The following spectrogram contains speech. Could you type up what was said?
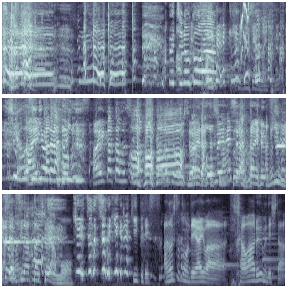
しかしてうちの子は幸せにはなれないんです相方もしなって彼女もしなって本命ですらないよ。キ人に全て失った人やんもキープです。あの人との出会いはシャワールームでした。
